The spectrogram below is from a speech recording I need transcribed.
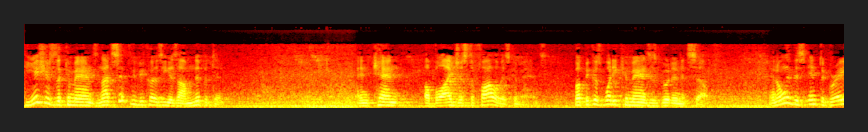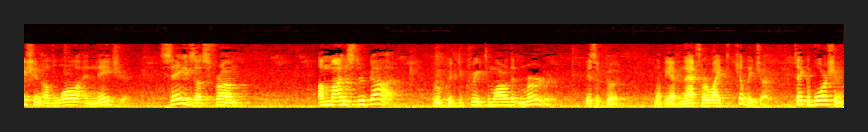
He issues the commands not simply because he is omnipotent and can oblige us to follow his commands, but because what he commands is good in itself. And only this integration of law and nature saves us from a monster God who could decree tomorrow that murder is a good, and that we have a natural right to kill each other. Take abortion,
